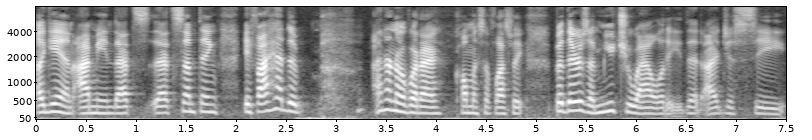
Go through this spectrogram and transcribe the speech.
again, I mean that's that's something. If I had to, I don't know what I called myself last week, but there's a mutuality that I just see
